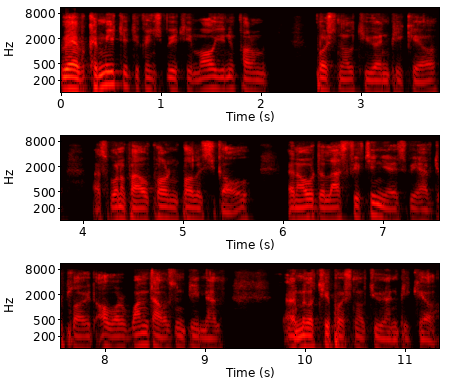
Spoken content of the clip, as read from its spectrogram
We have committed to contributing more uniform personnel to UNPKO as one of our foreign policy goals. And over the last 15 years, we have deployed over 1,000 female uh, military personnel to UNPKO.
